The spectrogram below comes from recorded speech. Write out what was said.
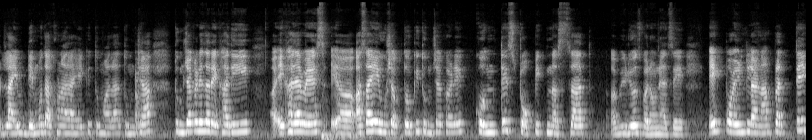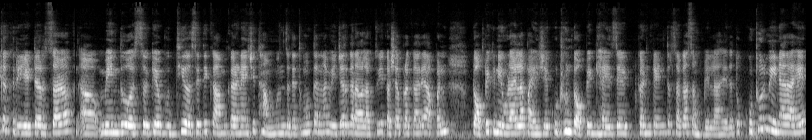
लाईव्ह डेमो दाखवणार आहे की तुम्हाला तुमच्या तुमच्याकडे जर एखादी एखाद्या वेळेस असा येऊ शकतो की तुमच्याकडे कोणतेच टॉपिक नसतात व्हिडिओज बनवण्याचे. एक पॉईंटला ना प्रत्येक क्रिएटरचा मेंदू असतो किंवा बुद्धी असते ती काम करण्याची थांबून जाते. तर मग त्यांना विचार करावा लागतो की कशा प्रकारे आपण टॉपिक निवडायला पाहिजे कुठून टॉपिक घ्यायचे कंटेंट तर सगळा संपलेला आहे. तर तो कुठून मिळणार आहे?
